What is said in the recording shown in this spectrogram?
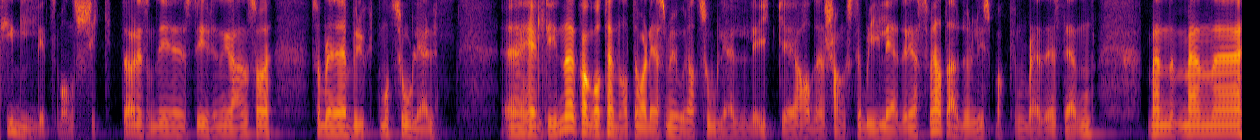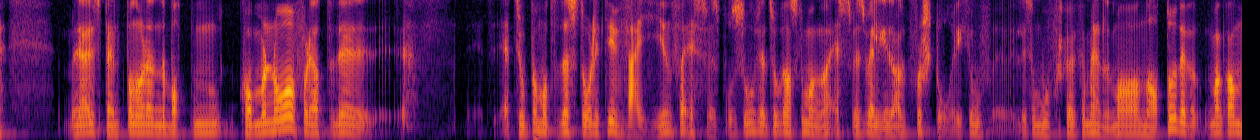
tillitsmannssjiktet og liksom de styrende greiene, så, så, ble det brukt mot Solhjell eh, hele tiden. Det kan godt hende at det var det som gjorde at Solhjell ikke hadde en sjanse til å bli leder i SV, at Audun Lysbakken ble det isteden. Men, men, eh, men, jeg er litt spent på når denne debatten kommer nå, fordi at det jeg tror på en måte det står litt i veien for SVs posisjon. for Jeg tror ganske mange av SVs velgere i dag forstår ikke hvorfor, liksom, hvorfor skal vi ikke være medlem av Nato. Det, man kan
